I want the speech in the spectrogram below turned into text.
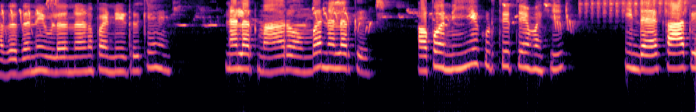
அதை தானே இவ்வளோ நேரம் பண்ணிகிட்ருக்கேன் நல்லாயிருக்குமா நல்லா இருக்குமா? ரொம்ப நல்லா இருக்கு. அப்போ நீயே குடிச்சிருக்கே மகி? இந்த காப்பி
